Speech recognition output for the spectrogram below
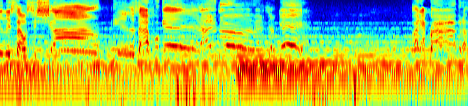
E no salsichão. E nos afogueiros. Ai não, não sei o quê. Olha a cobra.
